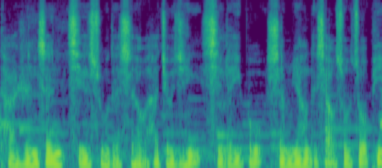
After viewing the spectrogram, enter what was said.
他人生结束的时候，他究竟写了一部什么样的小说作品？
